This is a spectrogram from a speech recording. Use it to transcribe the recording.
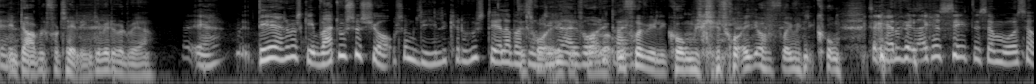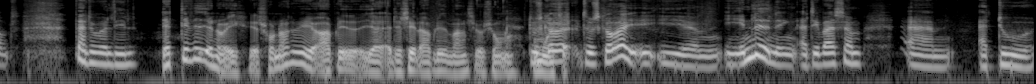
ja. en dobbelt fortælling. Det vil det vel være. Ja, det er det måske. Var du så sjov som lille? Kan du huske det, eller var det du en lille alvorlig dreng? Det tror jeg var ufrivillig komisk. Jeg tror ikke, jeg var frivillig komisk. så kan du heller ikke have set det så morsomt, da du var lille. Ja, det ved jeg nu ikke. Jeg tror nok, at jeg, oplevede, at jeg selv har oplevet mange situationer. Du skriver, du skriver i, i, øhm, i indledningen, at det var som, um, at du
